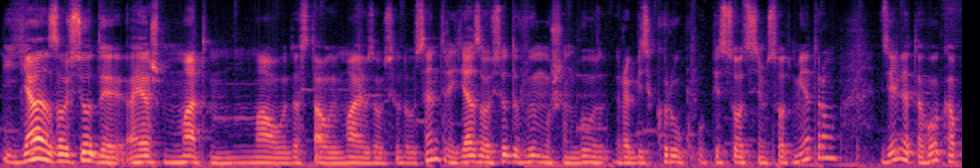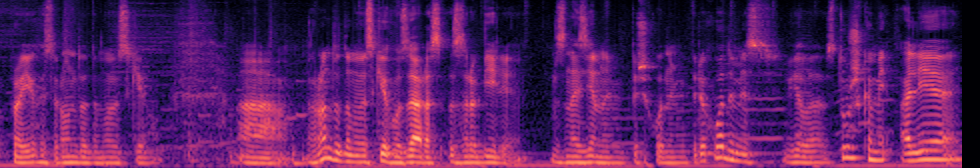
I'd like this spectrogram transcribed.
я заўсёды а я ж мат маў дастаў і маю заўсёды ў цэнтры я заўсёды вымушан быў рабіць круг у 500-700 метраў дзеля таго каб праехаць ронда да маўскегу ронда да маўскегу зараз зрабілі з наземнымі пешаходнымі пераходамі з веластужкамі але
